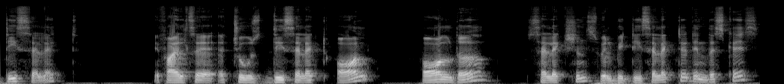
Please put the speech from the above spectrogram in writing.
deselect if i'll say uh, choose deselect all all the selections will be deselected in this case.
